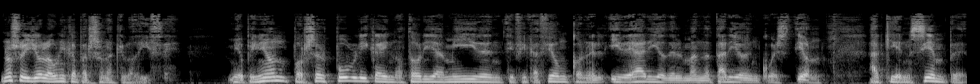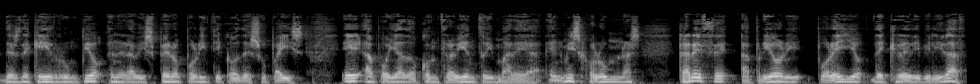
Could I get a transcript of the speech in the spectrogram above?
No soy yo la única persona que lo dice. Mi opinión, por ser pública y notoria mi identificación con el ideario del mandatario en cuestión, a quien siempre, desde que irrumpió en el avispero político de su país, he apoyado contra viento y marea en mis columnas, carece, a priori, por ello, de credibilidad,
